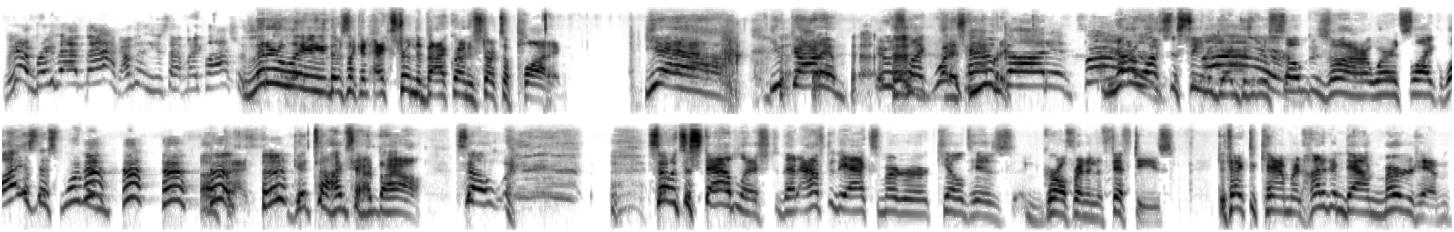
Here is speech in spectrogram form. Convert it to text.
we gotta bring that back. I'm gonna use that in my classroom. literally there's like an extra in the background who starts applauding. Yeah, you got him. It was like, what is happening? You got it. You gotta watch the scene again because it was so bizarre. Where it's like, why is this woman? Okay, good times had by all. So, so it's established that after the axe murderer killed his girlfriend in the fifties, Detective Cameron hunted him down, murdered him,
